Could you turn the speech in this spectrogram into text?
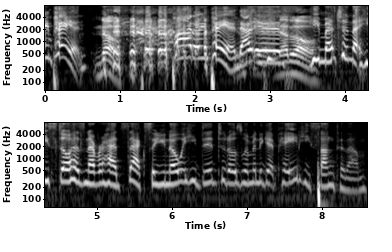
ain't paying. no, Pod ain't paying. That is. not at all. He mentioned that he still has never had sex. So you know what he did to those women to get paid? He sung to them.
